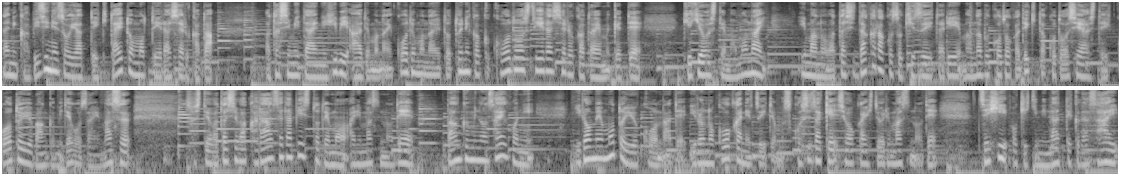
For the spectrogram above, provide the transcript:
何かビジネスをやっていきたいと思っていらっしゃる方私みたいに日々ああでもないこうでもないととにかく行動していらっしゃる方へ向けて起業して間もない今の私だからこそ気づいたり学ぶことができたことをシェアしていこうという番組でございます。そして私はカラーセラピストでもありますので番組の最後に色メモというコーナーで色の効果についても少しだけ紹介しておりますので是非お聞きになってください。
